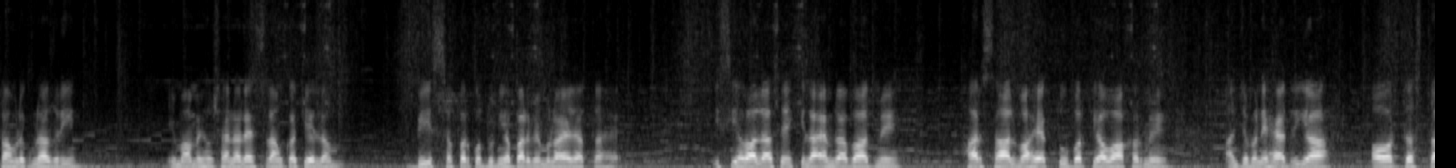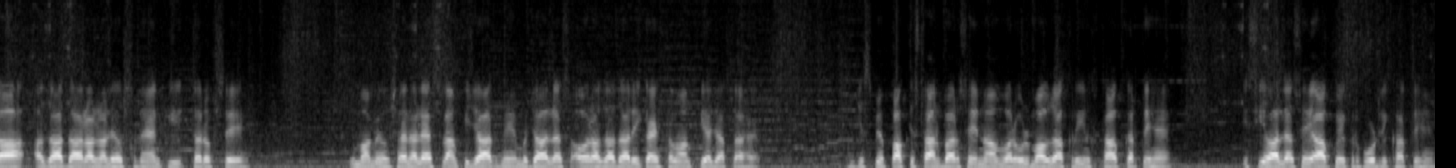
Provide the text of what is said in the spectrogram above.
السلام علیکم ناظرین۔ امام حسین علیہ السلام کا چیلم بیس سفر کو دنیا بھر میں ملایا جاتا ہے۔ اسی حوالہ سے قلعہ احمد آباد میں ہر سال ماہ اکتوبر کے اواخر میں انجمن حیدریہ اور دستہ آزاداران علیہ حسنین کی طرف سے امام حسین علیہ السلام کی یاد میں مجالس اور آزاداری کا اہتمام کیا جاتا ہے، جس میں پاکستان بھر سے نامور علماء و ذاکرین خطاب کرتے ہیں۔ اسی حوالے سے آپ کو ایک رپورٹ دکھاتے ہیں۔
